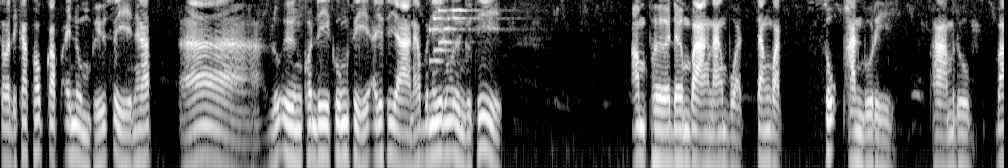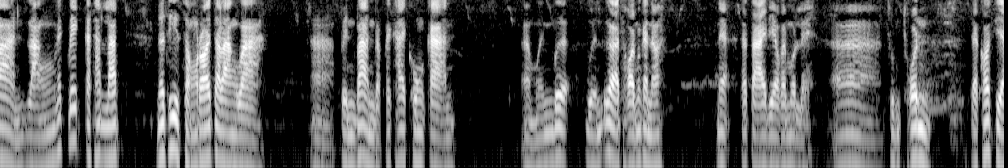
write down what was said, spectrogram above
สวัสดีครับพบกับไอ้หนุ่มผิวสีนะครับอ่าลุงอึงคนดีกรุงศรีอยุธยานะครับ วันนี้ลุงอึงอยู่ที่อำเภอเดิมบางนางบวชจังหวัดสุพรรณบุรี พามาดูบ้านหลังเล็ก ๆ กระทัดรัดเนื้อที่ 200 ตารางวาอ่าเป็นบ้านแบบคล้ายๆ โครงการอ่าเหมือนเบื่อเหมือนเอื้ออาทรเหมือนกันเนาะเนี่ยสไตล์เดียวกันหมดเลยอ่าชุมชน แต่ข้อเสีย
